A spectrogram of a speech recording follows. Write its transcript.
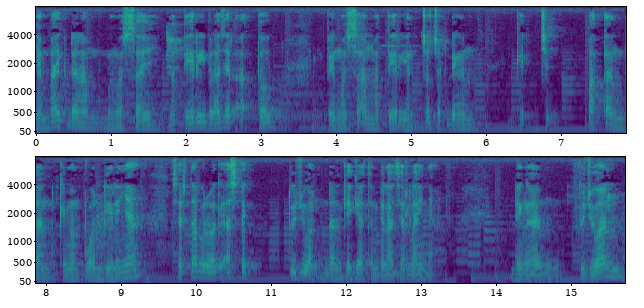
yang baik dalam menguasai materi belajar atau penguasaan materi yang cocok dengan kecepatan dan kemampuan dirinya serta berbagai aspek tujuan dan kegiatan belajar lainnya dengan tujuan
